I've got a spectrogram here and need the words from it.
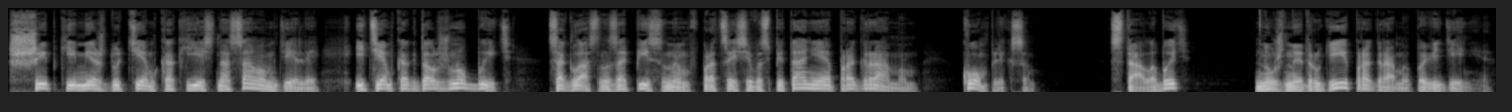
сшибки между тем, как есть на самом деле, и тем, как должно быть, согласно записанным в процессе воспитания программам, комплексам. Стало быть, нужны другие программы поведения,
